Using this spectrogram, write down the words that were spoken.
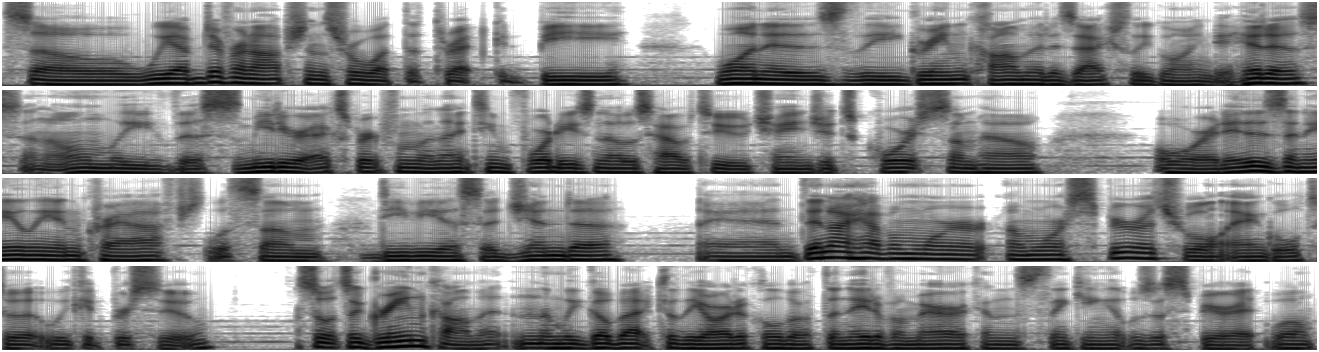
So we have different options for what the threat could be. One is the green comet is actually going to hit us, and only this meteor expert from the 1940s knows how to change its course somehow. Or it is an alien craft with some devious agenda. And then I have a more a more spiritual angle to it we could pursue. So it's a green comet, and then we go back to the article about the Native Americans thinking it was a spirit. Well,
